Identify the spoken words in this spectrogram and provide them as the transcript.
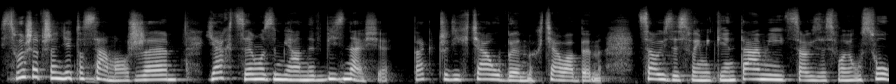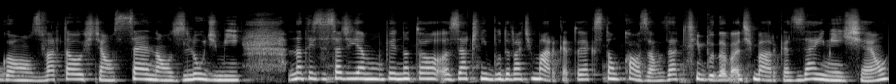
Słyszę wszędzie to samo, że ja chcę zmiany w biznesie. Tak? Czyli chciałbym, chciałabym coś ze swoimi klientami, coś ze swoją usługą, z wartością, z ceną, z ludźmi. Na tej zasadzie ja mówię, no to zacznij budować markę. To jak z tą kozą, zacznij budować markę. Zajmij się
